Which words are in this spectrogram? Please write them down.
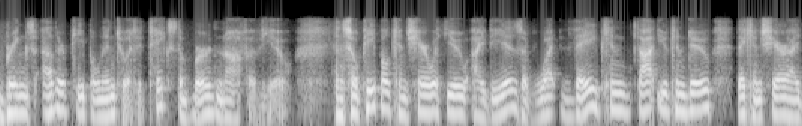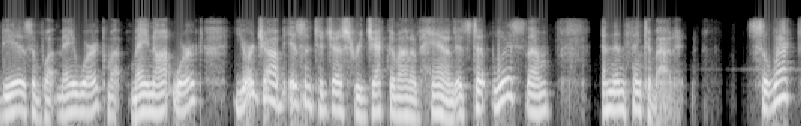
brings other people into it. It takes the burden off of you. And so people can share with you ideas of what they can thought you can do. They can share ideas of what may work, what may not work. Your job isn't to just reject them out of hand. It's to list them and then think about it. Select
